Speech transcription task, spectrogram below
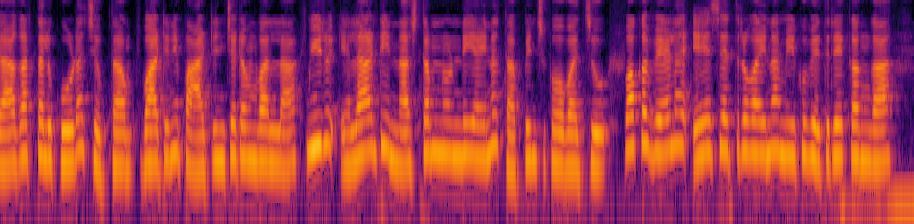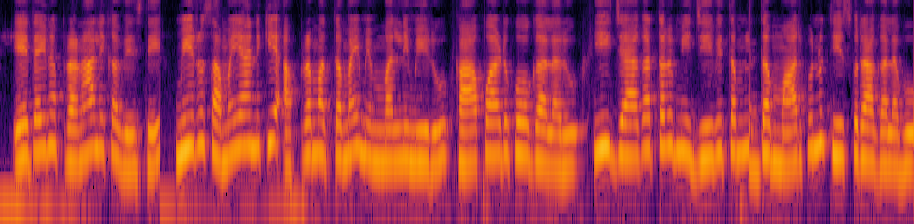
జాగ్రత్తలు కూడా చెప్తాం. వాటిని పాటించడం వల్ల మీరు ఎలాంటి నష్టం నుండి అయినా తప్పించుకోవచ్చు. ఒకవేళ ఏ శత్రువైనా మీకు వ్యతిరేకంగా ఏదైనా ప్రణాళిక వేస్తే మీరు సమయానికి అప్రమత్తమై మిమ్మల్ని మీరు కాపాడుకోగలరు. ఈ జాగ్రత్తలు మీ జీవితంలో పెద్ద మార్పును తీసుకురాగలవు.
